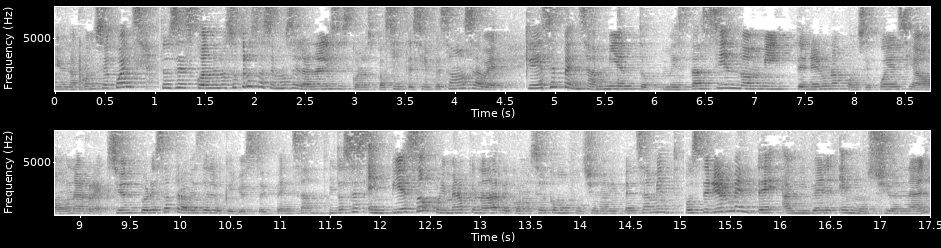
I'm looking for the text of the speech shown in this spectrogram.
y una consecuencia. Entonces, cuando nosotros hacemos el análisis con los pacientes y empezamos a ver que ese pensamiento me está haciendo a mí tener una consecuencia o una reacción, pero es a través de lo que yo estoy pensando. Entonces, empiezo primero que nada a reconocer cómo funciona mi pensamiento. Posteriormente, a nivel emocional,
